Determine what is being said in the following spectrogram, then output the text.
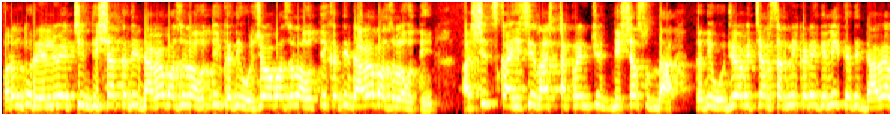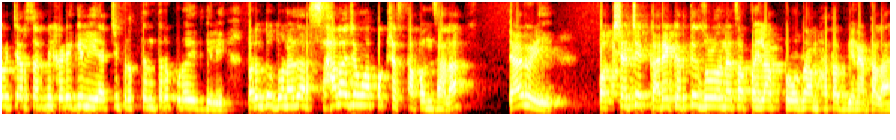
परंतु रेल्वेची दिशा कधी डाव्या बाजूला होती कधी उजव्या बाजूला होती कधी कधी डाव्या बाजूला होती. अशीच काहीशी राज ठाकरेंची दिशा सुद्धा कधी उजव्या विचारसरणीकडे गेली कधी डाव्या विचारसरणीकडे गेली याची प्रत्यंतर पुढे येत गेली. परंतु दोन हजार सहाला जेव्हा पक्ष स्थापन झाला त्यावेळी पक्षाचे कार्यकर्ते जुळवण्याचा पहिला प्रोग्राम हातात घेण्यात आला.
